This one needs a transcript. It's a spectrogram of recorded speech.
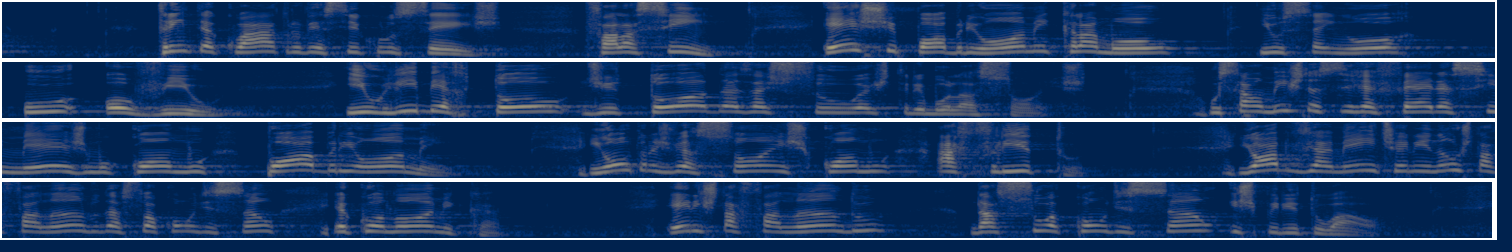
34, versículo 6, fala assim: Este pobre homem clamou e o Senhor o ouviu e o libertou de todas as suas tribulações. O salmista se refere a si mesmo como pobre homem, em outras versões, como aflito. E, obviamente, ele não está falando da sua condição econômica, ele está falando da sua condição espiritual.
